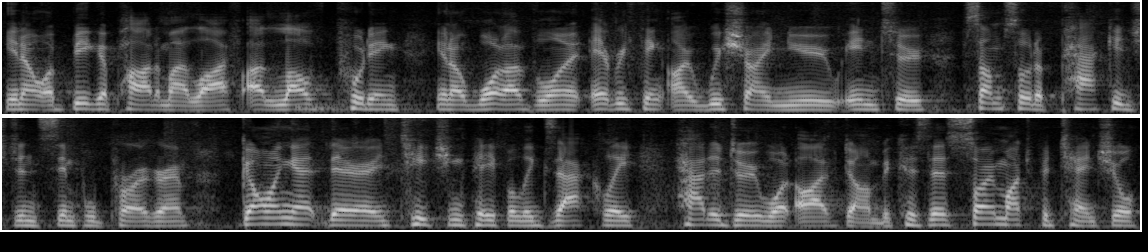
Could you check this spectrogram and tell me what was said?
you know, a bigger part of my life. I love putting, you know, what I've learned, everything I wish I knew, into some sort of packaged and simple program. Going out there and teaching people exactly how to do what I've done, because there's so much potential.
